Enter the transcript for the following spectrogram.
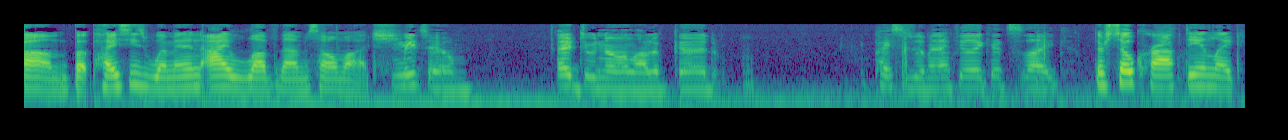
Um but Pisces women, I love them so much. Me too. I do know a lot of good Pisces women. I feel like it's like They're so crafty and like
